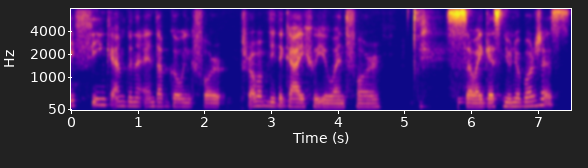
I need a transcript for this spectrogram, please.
I think I'm gonna end up going for probably the guy who you went for. So I guess Nuno Borges.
